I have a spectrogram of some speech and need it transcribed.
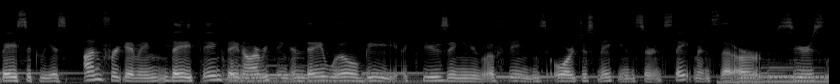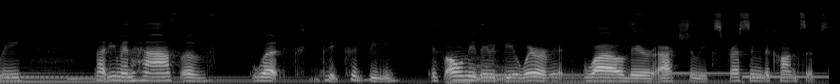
basically is unforgiving. They think they know everything and they will be accusing you of things or just making certain statements that are seriously not even half of what they could be. If only they would be aware of it while they're actually expressing the concepts.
